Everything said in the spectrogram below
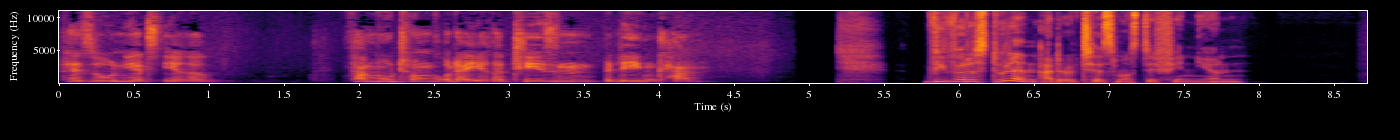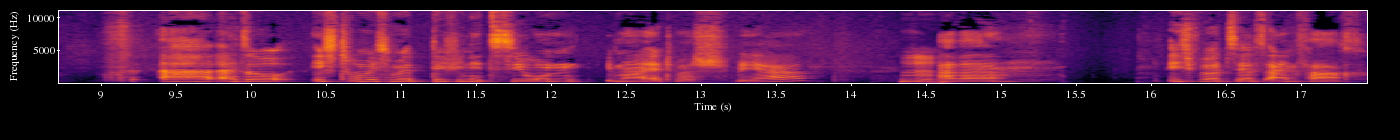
Person jetzt ihre Vermutung oder ihre Thesen belegen kann. Wie würdest du denn Adultismus definieren? Ah, also ich tue mich mit Definition immer etwas schwer, hm. aber ich würde es jetzt einfach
